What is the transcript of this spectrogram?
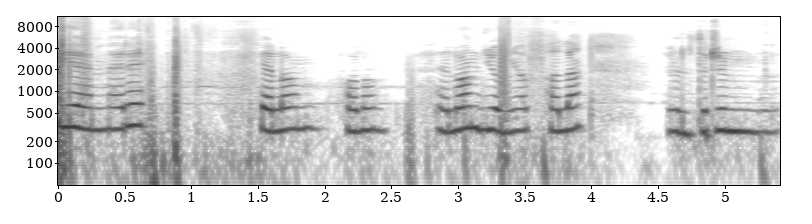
diyenlere falan falan falan diyorum ya falan öldürürüm.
